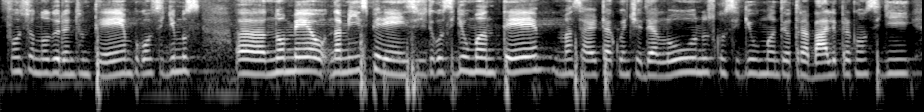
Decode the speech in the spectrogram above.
Funcionou durante um tempo. Conseguimos, uh, no meu, na minha experiência, a gente conseguiu manter uma certa quantidade de alunos, conseguiu manter o trabalho para conseguir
